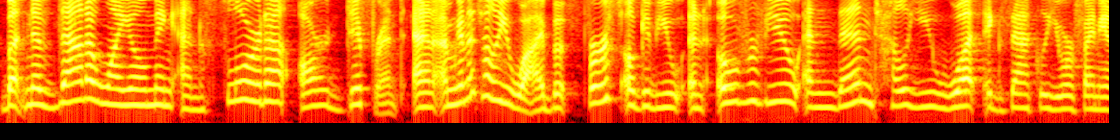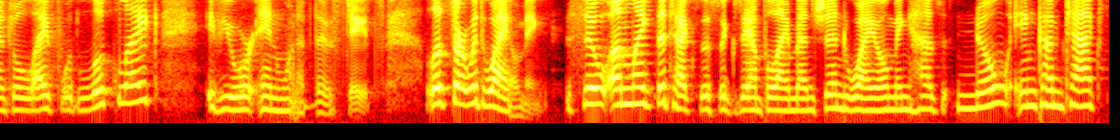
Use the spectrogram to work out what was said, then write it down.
But Nevada, Wyoming, and Florida are different. And I'm going to tell you why, but first I'll give you an overview and then tell you what exactly your financial life would look like if you were in one of those states. Let's start with Wyoming. So, unlike the Texas example I mentioned, Wyoming has no income tax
